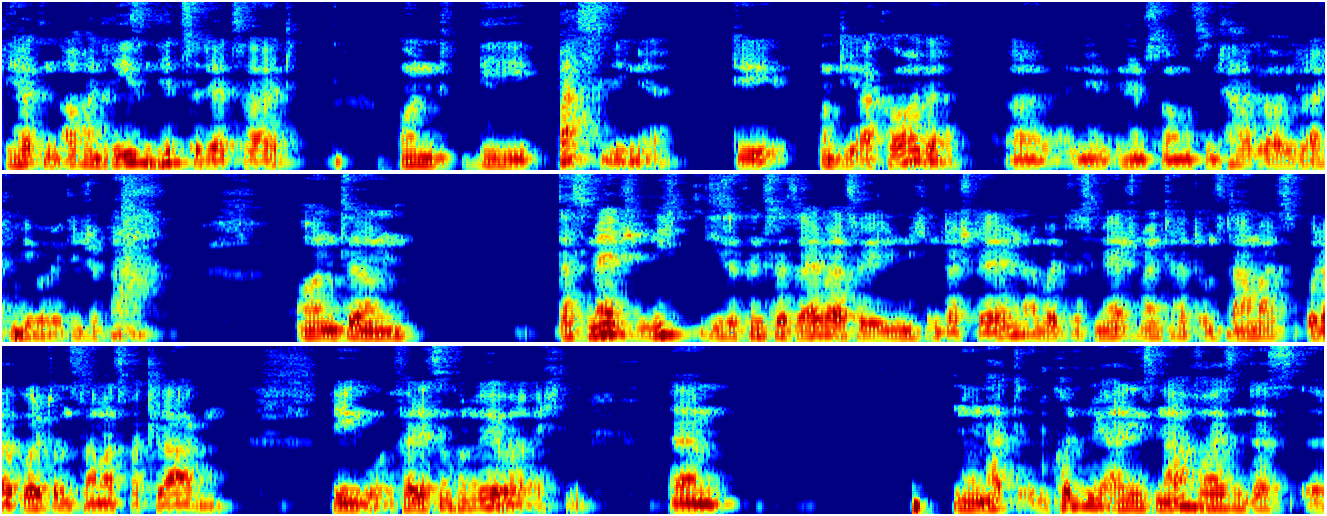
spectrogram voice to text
Die hatten auch einen riesen Hit zu der Zeit und die Basslinie, die und die Akkorde äh, in, den, in dem Song sind haargenau die gleichen wie bei Big in Japan. Und ähm, das Management, nicht diese Künstler selber, das will ich nicht unterstellen, aber das Management hat uns damals oder wollte uns damals verklagen wegen Verletzung von Urheberrechten. Ähm, nun hat, konnten wir allerdings nachweisen, dass äh,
